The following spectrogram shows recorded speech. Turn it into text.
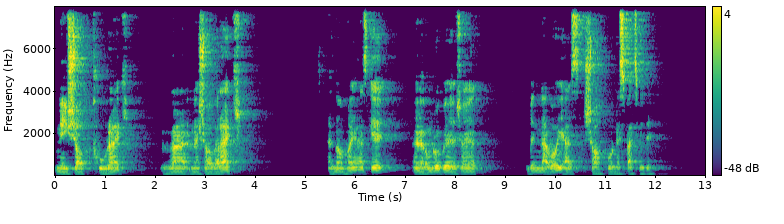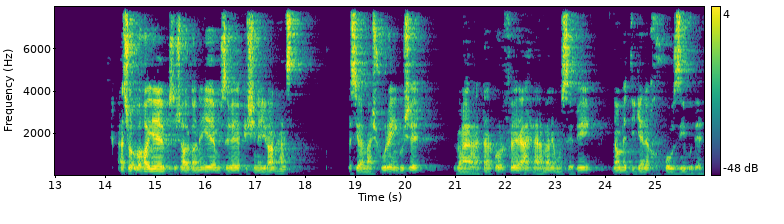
نیشاپورک و نشاورک از نام هست که اون رو به شاید به نوایی از شاهپور نسبت میده. از شعبه های 24 گانه موسیقی پیشین ایران هست. بسیار مشهور این گوشه و در عرف اهل عمل موسیقی نام دیگر خوزی بوده.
